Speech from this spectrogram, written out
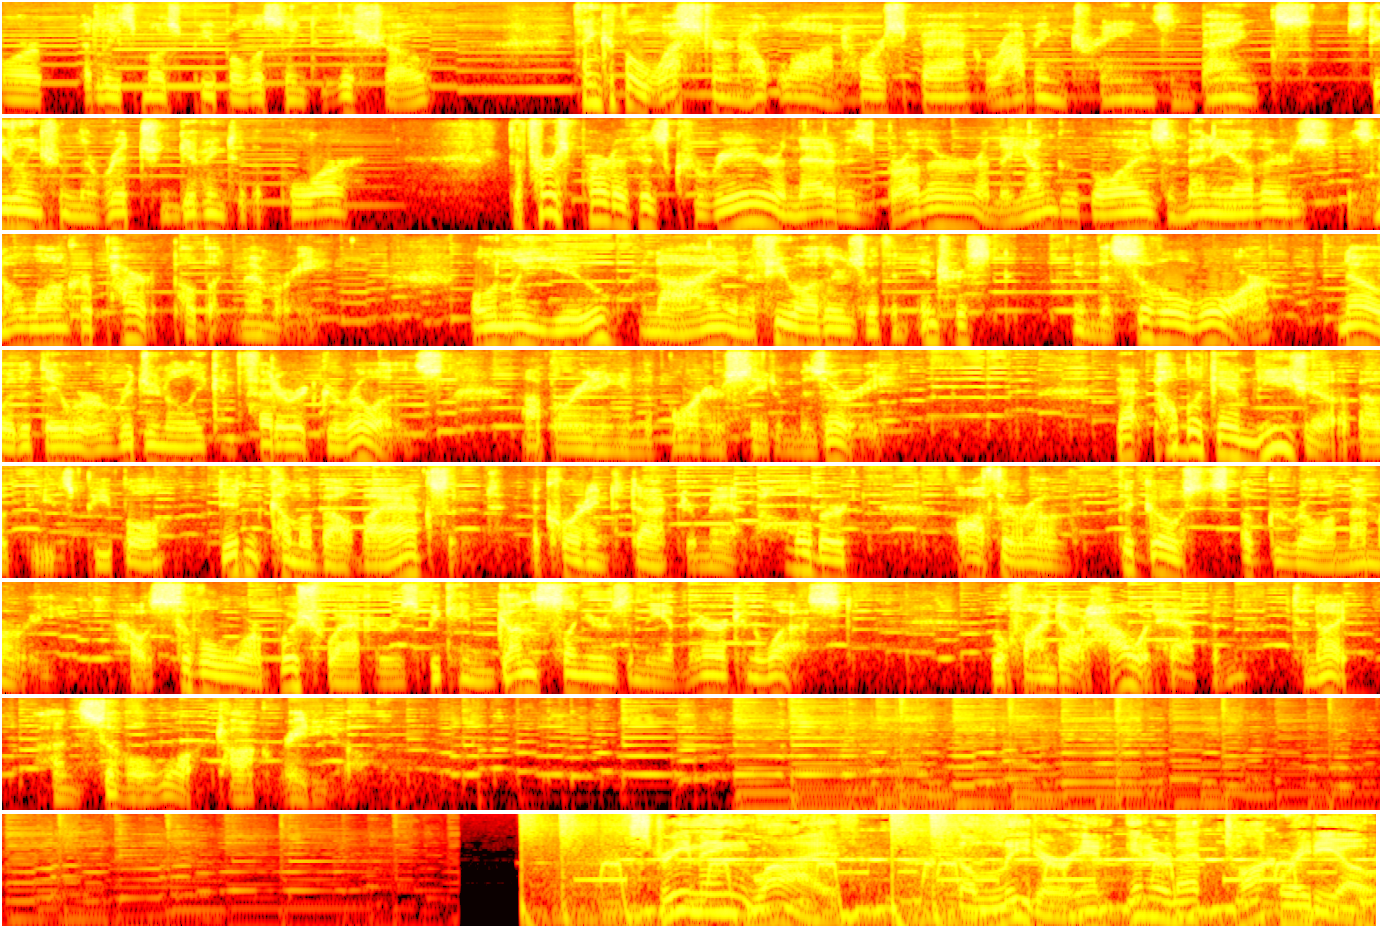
or at least most people listening to this show, think of a Western outlaw on horseback, robbing trains and banks, stealing from the rich and giving to the poor. The first part of his career and that of his brother and the younger boys and many others is no longer part of public memory. Only you and I and a few others with an interest in the Civil War know that they were originally Confederate guerrillas operating in the border state of Missouri. That public amnesia about these people didn't come about by accident, according to Dr. Matt Hulbert, author of The Ghosts of Guerrilla Memory How Civil War Bushwhackers Became Gunslingers in the American West. We'll find out how it happened tonight on Civil War Talk Radio. Streaming live, the leader in Internet Talk Radio,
